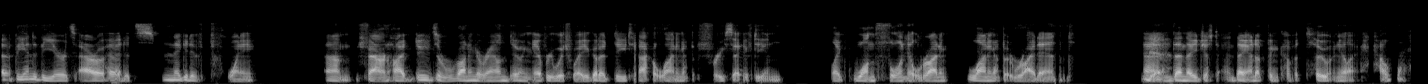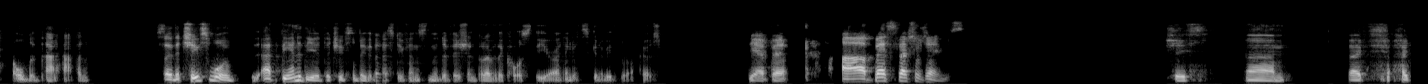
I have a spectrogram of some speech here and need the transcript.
at the end of the year it's Arrowhead, it's negative twenty um Fahrenheit. Dudes are running around doing every which way. You've got a D tackle lining up at free safety and like Juan Thornhill riding lining up at right end, and Yeah. then they just they end up in cover two, and you're like, how the hell did that happen? So the Chiefs will at the end of the year the Chiefs will be the best defense in the division, but over the course of the year I think it's going to be the Broncos. Yeah, fair. Uh, best special teams. Chiefs. Um, I, I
